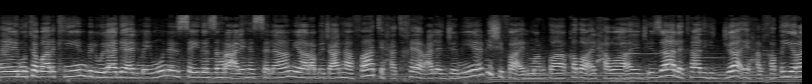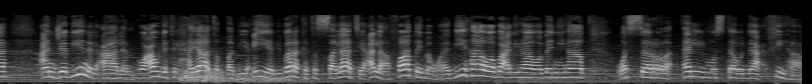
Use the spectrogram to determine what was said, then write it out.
آه، متباركين بالولادة الميمونة للسيدة الزهراء عليها السلام. يا رب اجعلها فاتحة خير على الجميع بشفاء المرضى قضاء الحوائج إزالة هذه الجائحة الخطيرة عن جبين العالم وعودة الحياة الطبيعية ببركة الصلاة على فاطمة وأبيها وبعلها وبنيها. والسر المستودع فيها.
